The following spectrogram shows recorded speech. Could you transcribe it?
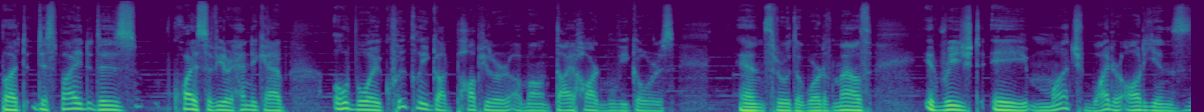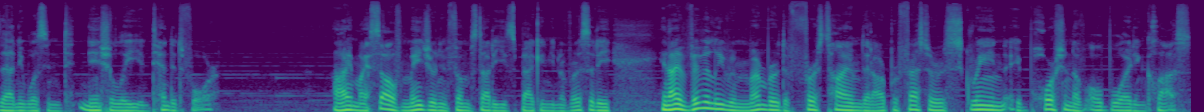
But despite this quite severe handicap, Old Boy quickly got popular among die-hard moviegoers, and through the word of mouth, it reached a much wider audience than it was initially intended for. I myself majored in film studies back in university, and I vividly remember the first time that our professor screened a portion of Oldboy in class.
